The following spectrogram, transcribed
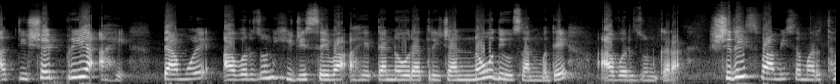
अतिशय प्रिय आहे. त्यामुळे आवर्जून ही जी सेवा आहे त्या नवरात्रीच्या नऊ दिवसांमध्ये आवर्जून करा. श्री स्वामी समर्थ.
